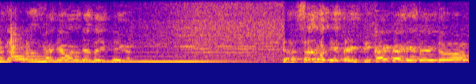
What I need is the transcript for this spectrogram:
आता खरंच काय देवाला देता येत नाही का? त्याला सर्व देता येते. काय काय देता येतं?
